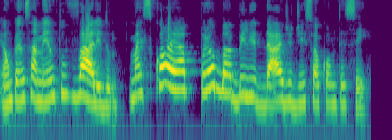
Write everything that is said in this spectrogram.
É um pensamento válido, mas qual é a probabilidade disso acontecer?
